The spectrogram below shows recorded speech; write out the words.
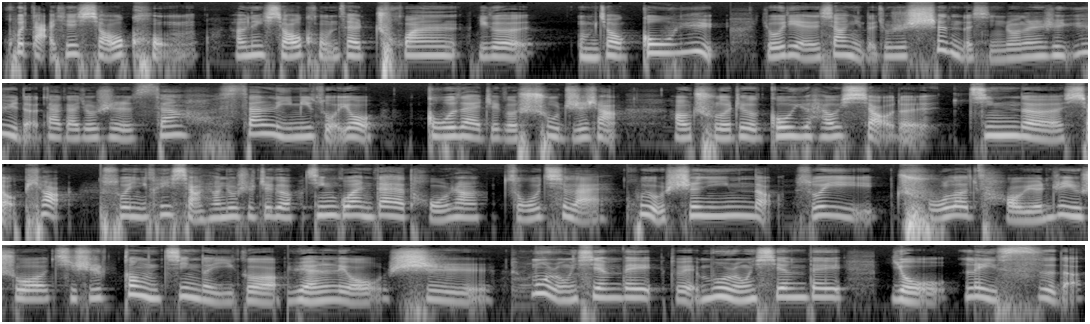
会打一些小孔，然后那小孔再穿一个我们叫勾玉，有点像你的就是肾的形状，但是是玉的，大概就是三三厘米左右，勾在这个树枝上，然后除了这个勾玉，还有小的金的小片儿。所以你可以想象，就是这个金冠你戴在头上，走起来会有声音的。所以除了草原这一说，其实更近的一个源流是慕容鲜卑。对，慕容鲜卑有类似的，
